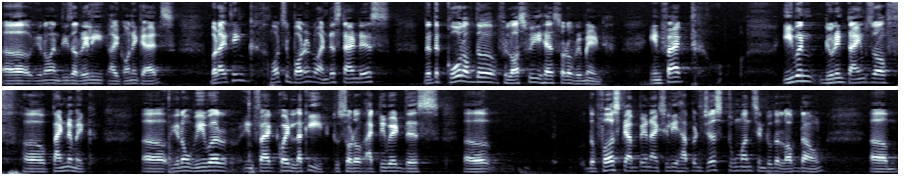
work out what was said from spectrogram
uh, you know, and these are really iconic ads. But I think what's important to understand is that the core of the philosophy has sort of remained. In fact, even during times of uh, pandemic, uh, you know, we were in fact quite lucky to sort of activate this. Uh, the first campaign actually happened just two months into the lockdown. Um,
